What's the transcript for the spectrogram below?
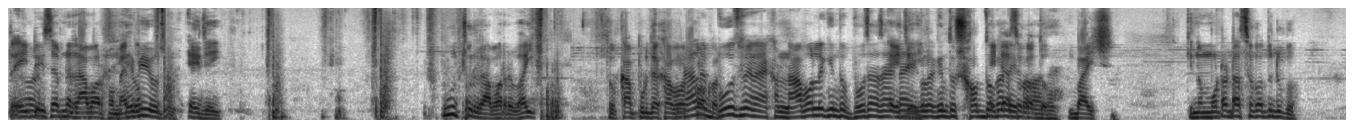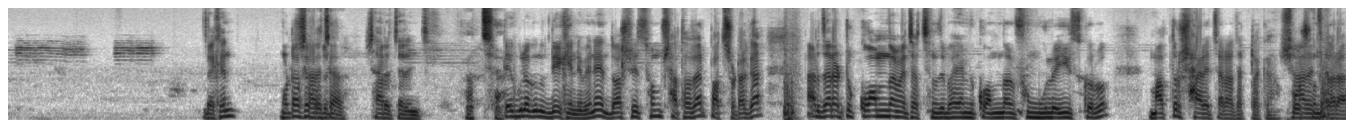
তো এইটা হচ্ছে আপনার রাবার ফোম Heavy ওজন। এই যাই প্রচুর রাবার রে ভাই। তো কাপড় দেখাবো বুঝবে না এখন না বলে কিন্তু বোঝা যায় না এগুলো কিন্তু সব দোকানে পাওয়া কত? যায়। বাইশ। কিন্তু মোটাটা আছে কতটুকু? দেখেন মোটা সাড়ে চার। সাড়ে চার ইঞ্চি। আচ্ছা। এগুলো কিন্তু দেখে নেবেন হ্যাঁ? দশ পিস ফোম সাত হাজার পাঁচশো টাকা। আর যারা একটু কম দামে চাচ্ছেন যে ভাই আমি কম দামে ফোমগুলো ইউজ করব মাত্র সাড়ে চার হাজার টাকা। বসুন্ধরা।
